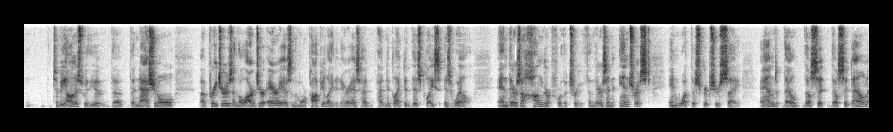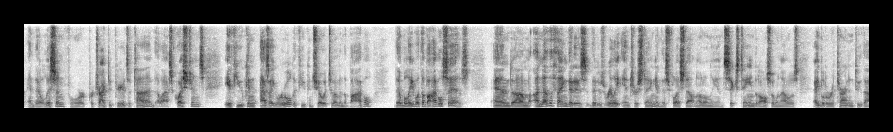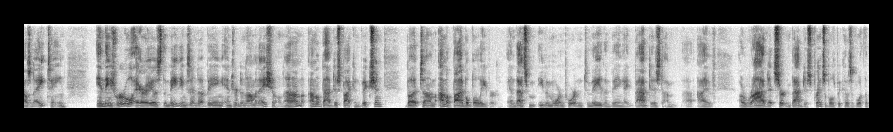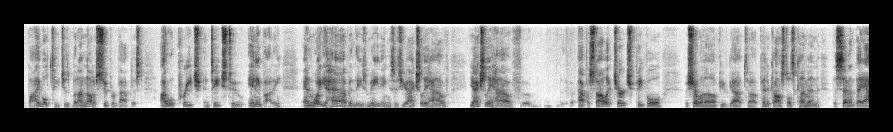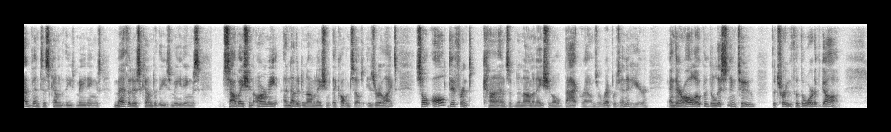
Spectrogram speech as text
to be honest with you, the, the national uh, preachers in the larger areas and the more populated areas had, had neglected this place as well. And there's a hunger for the truth, and there's an interest in what the scriptures say. And they'll they'll sit they'll sit down and they'll listen for protracted periods of time. They'll ask questions. If you can, as a rule, if you can show it to them in the Bible, they'll believe what the Bible says. And um, another thing that is that is really interesting, and this fleshed out not only in 16, but also when I was able to return in 2018. In these rural areas, the meetings end up being interdenominational. Now, I'm I'm a Baptist by conviction, but um, I'm a Bible believer, and that's even more important to me than being a Baptist. I'm I've arrived at certain Baptist principles because of what the Bible teaches, but I'm not a super Baptist. I will preach and teach to anybody and what you have in these meetings is you actually have you actually have uh, apostolic church people showing up. You've got uh, Pentecostals coming. The Seventh Day Adventists come to these meetings. Methodists come to these meetings. Salvation Army, another denomination, they call themselves Israelites. So, all different kinds of denominational backgrounds are represented here, and they're all open to listening to the truth of the Word of God.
